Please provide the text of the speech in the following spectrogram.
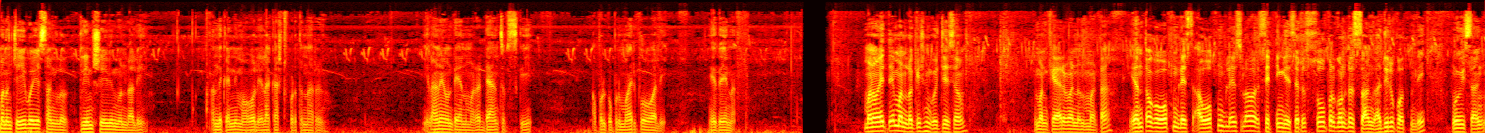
మనం చేయబోయే సాంగ్లో క్లీన్ షేవింగ్ ఉండాలి. అందుకని మా వాళ్ళు ఇలా కష్టపడుతున్నారు. ఇలానే ఉంటాయి అన్నమాట డ్యాన్సర్స్కి అప్పటికప్పుడు మారిపోవాలి ఏదైనా. మనమైతే మన లొకేషన్కి వచ్చేసాం. మన క్యారవాన్ అనమాట ఇదంతా ఒక ఓపెన్ ప్లేస్. ఆ ఓపెన్ ప్లేస్లో సెట్టింగ్ చేశారు. సూపర్గా ఉంటుంది సాంగ్ అదిరిపోతుంది మూవీ సాంగ్.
